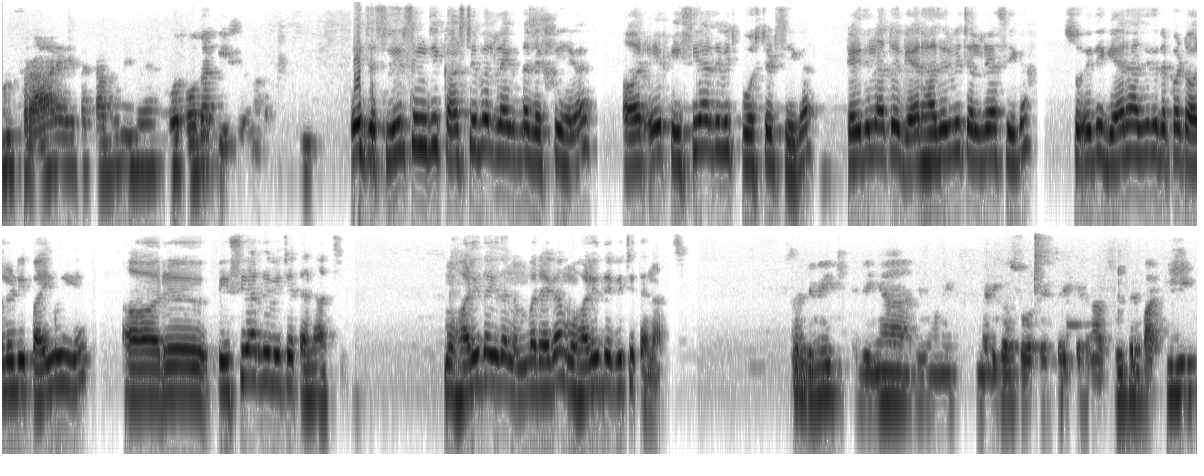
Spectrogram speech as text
ਹੁਣ ਫਰਾਰ ਹੈ ਇਹ ਤਾਂ ਕਾਬੂ ਨਹੀਂ ਹੋਇਆ ਔਰ ਉਹਦਾ ਕੀ ਸੀ ਉਹਨਾਂ ਦਾ? ਇਹ ਜਸਵੀਰ ਸਿੰਘ ਜੀ ਕਾਂਸਟੇਬਲ ਰੈਂਕ ਦਾ ਵਿਅਕਤੀ ਹੈਗਾ ਔਰ ਇਹ ਪੀਸੀਆਰ ਦੇ ਵਿੱਚ ਪੋਸਟਡ ਸੀਗਾ। ਕਈ ਦਿਨਾਂ ਤੋਂ ਗੈਰ ਹਾਜ਼ਰ ਵੀ ਚੱਲ ਰਿਹਾ ਸੀਗਾ। ਸੋ ਇਹਦੀ ਗੈਰ ਹਾਜ਼ਰੀ ਦੀ ਰਿਪੋਰਟ ਆਲਰੇਡੀ ਪਾਈ ਹੋਈ ਹੈ। ਔਰ ਪੀਸੀਆਰ ਦੇ ਵਿੱਚ ਇਹ ਤੈਨਾਤ ਸੀ। ਮੋਹਾਲੀ ਦਾ ਇਹਦਾ ਨੰਬਰ ਹੈਗਾ, ਮੋਹਾਲੀ ਦੇ ਵਿੱਚ ਹੀ ਤੈਨਾਤ ਸੀ। ਸਰ ਜਿਵੇਂ ਜਿਹੀਆਂ ਜਿਵੇਂ ਹੁਣ ਮੈਡੀਕਲ ਸਟੋਰ ਇਸ ਤਰੀਕੇ ਨਾਲ ਸੀ, ਫਿਰ ਬਾਕੀ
